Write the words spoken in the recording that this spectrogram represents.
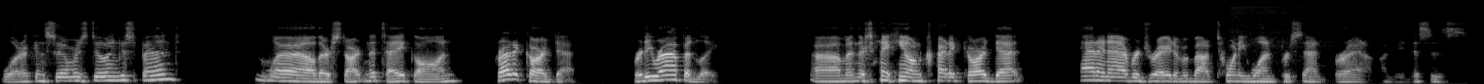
what are consumers doing to spend? Well, they're starting to take on credit card debt pretty rapidly. Um, and they're taking on credit card debt at an average rate of about 21% per annum. I mean, this is,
